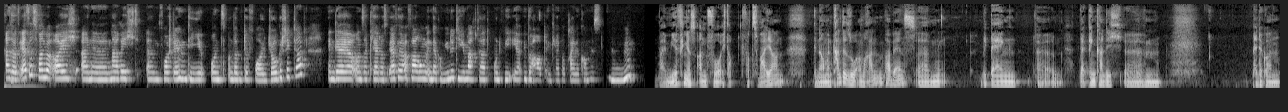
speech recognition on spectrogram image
Also als erstes wollen wir euch eine Nachricht ähm, vorstellen, die uns unser guter Freund Joe geschickt hat, in der er uns erklärt, was er für Erfahrungen in der Community gemacht hat und wie er überhaupt in K-Pop reingekommen ist. Mhm. Bei mir fing es an vor, ich glaube, vor zwei Jahren. Genau, man kannte so am Rand ein paar Bands. Ähm, Big Bang, ähm, Blackpink kannte ich, ähm, Pentagon.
